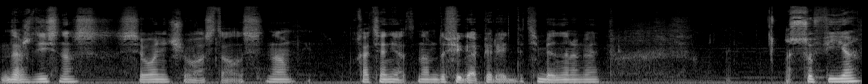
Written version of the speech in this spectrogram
Дождись нас. Всего ничего осталось. Нам Хотя нет, нам дофига переть до тебя, дорогая. София.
